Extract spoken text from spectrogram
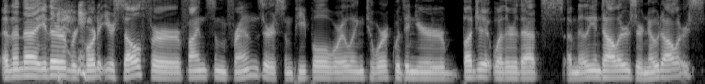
and then uh, either record it yourself or find some friends or some people willing to work within your budget, whether that's a million dollars or no dollars,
